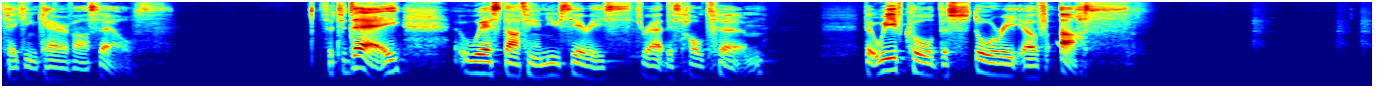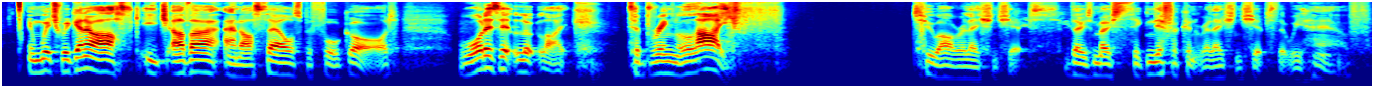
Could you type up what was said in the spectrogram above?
taking care of ourselves. So today, we're starting a new series throughout this whole term that we've called The Story of Us, in which we're going to ask each other and ourselves before God what does it look like to bring life to our relationships, those most significant relationships that we have.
